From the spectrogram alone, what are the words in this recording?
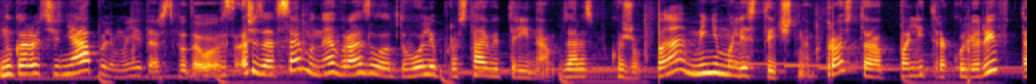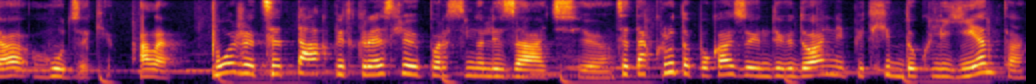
Ну, коротше, Неаполь мені теж сподобався. Що за все, мене вразила доволі проста вітріна. Зараз покажу. Вона мінімалістична, просто палітра кольорів та гудзиків. Але Боже, це так підкреслює персоналізацію. Це так круто показує індивідуальний підхід до клієнта.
